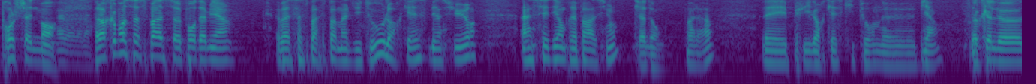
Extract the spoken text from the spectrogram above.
prochainement. Alors, comment ça se passe pour Damien? Eh ben, Ça se passe pas mal du tout. L'orchestre, bien sûr. Un CD en préparation. Tiens donc. Voilà. Et puis l'orchestre qui tourne euh, bien. Dans quelle, euh,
